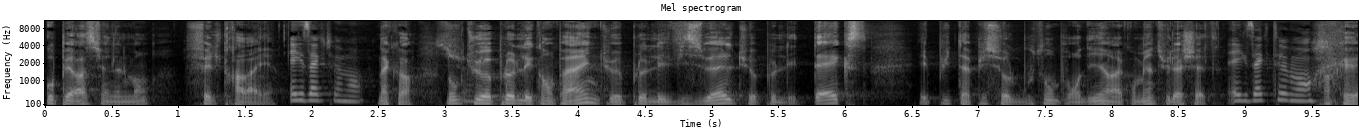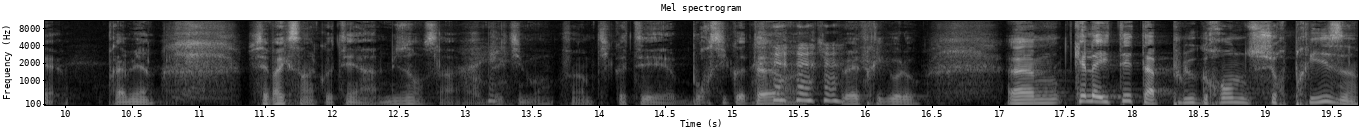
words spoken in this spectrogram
opérationnellement, fais le travail. Exactement. D'accord. Donc tu uploads les campagnes, tu uploads les visuels, tu uploads les textes, et puis tu appuies sur le bouton pour dire à combien tu l'achètes. Exactement. Ok, très bien. C'est vrai que c'est un côté amusant, ça, objectivement. C'est un petit côté boursicoteur hein, qui peut être rigolo. Euh, quelle a été ta plus grande surprise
